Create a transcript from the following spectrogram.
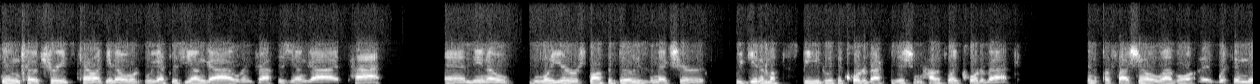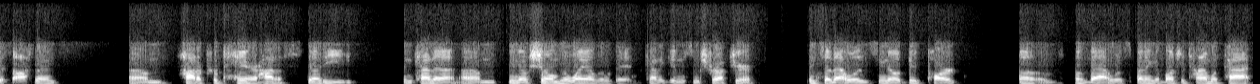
and Coach Reid's kind of like, you know, we got this young guy. We're going to draft this young guy, Pat, and you know, one of your responsibilities is to make sure we get him up to speed with the quarterback position, how to play quarterback in a professional level within this offense, um, how to prepare, how to study, and kind of um, you know show him the way a little bit, and kind of give him some structure. And so that was you know a big part of of that was spending a bunch of time with Pat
